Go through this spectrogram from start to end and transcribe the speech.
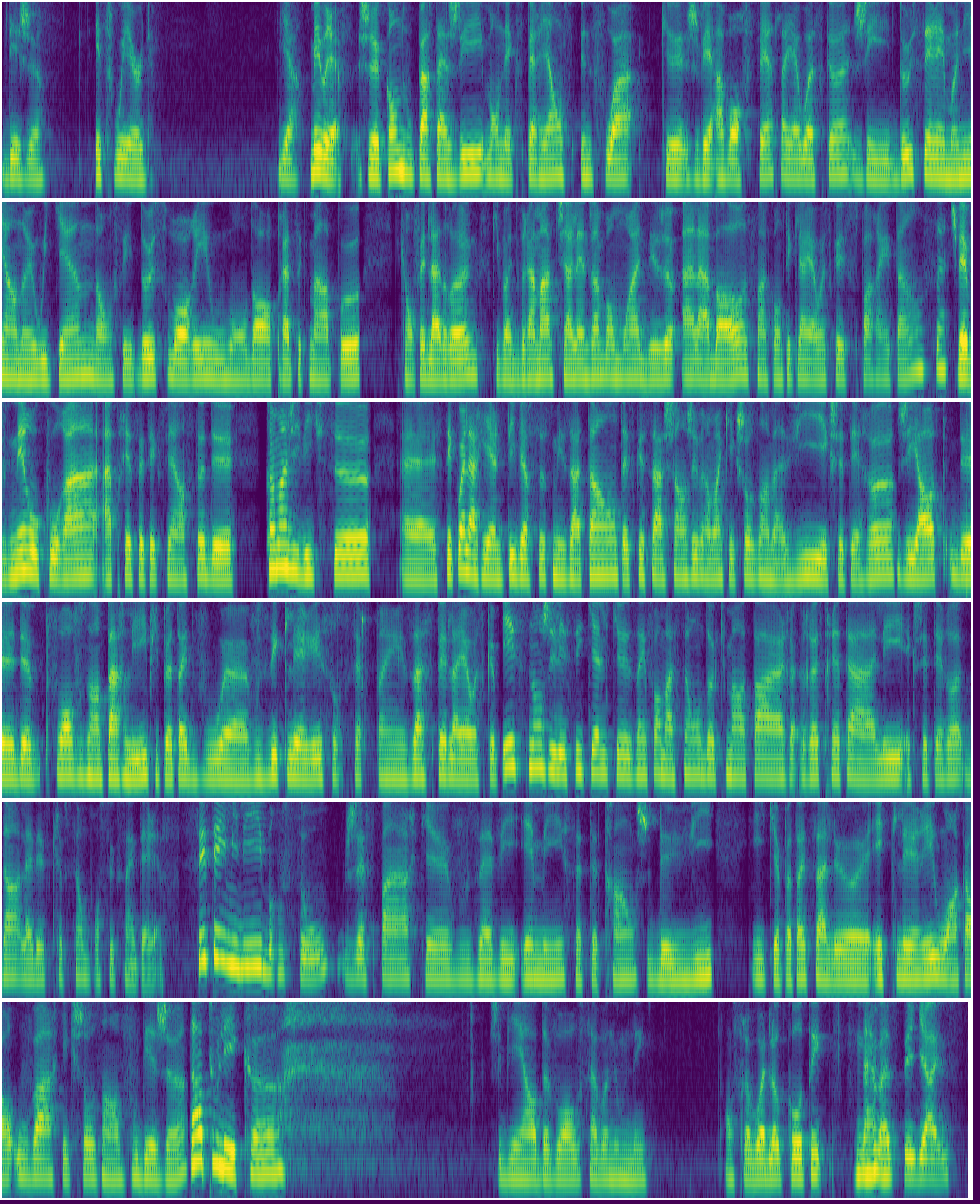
déjà. It's weird. Mais bref, je compte vous partager mon expérience une fois que je vais avoir fait l'ayahuasca. J'ai deux cérémonies en un week-end, donc c'est deux soirées où on dort pratiquement pas, qu'on fait de la drogue, ce qui va être vraiment challengeant pour moi déjà à la base, sans compter que l'ayahuasca est super intense. Je vais vous tenir au courant après cette expérience-là de comment j'ai vécu ça, euh, c'était quoi la réalité versus mes attentes, est-ce que ça a changé vraiment quelque chose dans ma vie, etc. J'ai hâte de, pouvoir vous en parler, puis peut-être vous, euh, vous éclairer sur certains aspects de l'ayahuasca. Et sinon, j'ai laissé quelques informations documentaires, retraite à aller, etc. dans la description pour ceux qui s'intéressent. C'était Émilie Brousseau. J'espère que vous avez aimé cette tranche de vie et que peut-être ça l'a éclairé ou encore ouvert quelque chose en vous déjà. Dans tous les cas, j'ai bien hâte de voir où ça va nous mener. On se revoit de l'autre côté. Namaste, guys!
